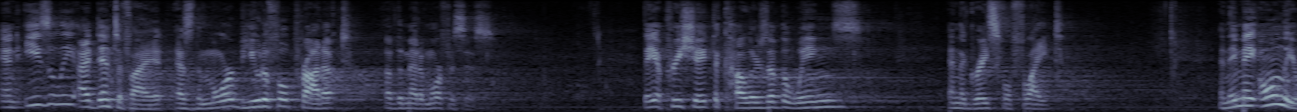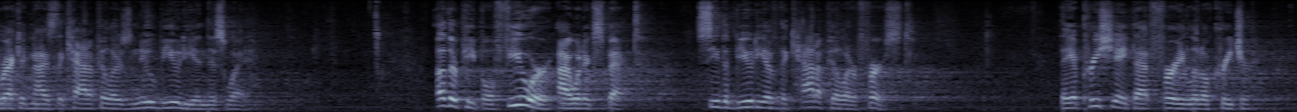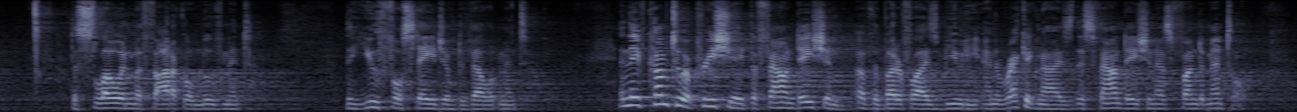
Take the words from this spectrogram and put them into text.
and easily identify it as the more beautiful product of the metamorphosis. They appreciate the colors of the wings and the graceful flight. And they may only recognize the caterpillar's new beauty in this way. Other people, fewer I would expect, see the beauty of the caterpillar first. They appreciate that furry little creature, the slow and methodical movement, the youthful stage of development. And they've come to appreciate the foundation of the butterfly's beauty and recognize this foundation as fundamental,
